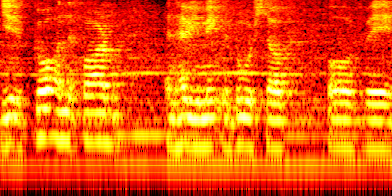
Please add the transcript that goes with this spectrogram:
you've got on the farm and how you make the most of of uh,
